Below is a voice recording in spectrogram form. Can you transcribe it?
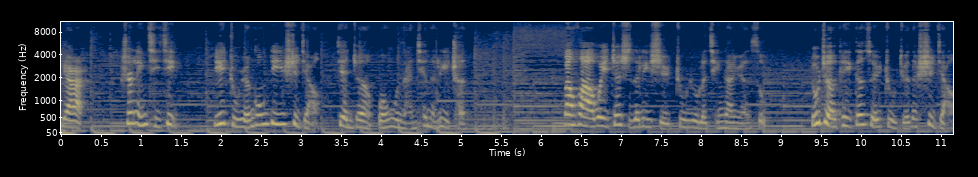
第二，身临其境，以主人公第一视角见证文物南迁的历程。漫画为真实的历史注入了情感元素，读者可以跟随主角的视角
